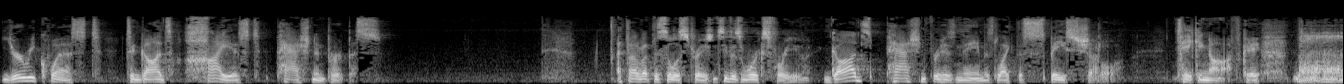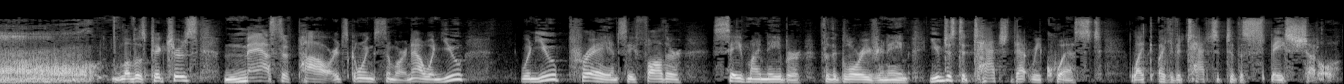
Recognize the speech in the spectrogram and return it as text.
your request to God's highest passion and purpose. I thought about this illustration. See if this works for you. God's passion for his name is like the space shuttle taking off, okay? Love those pictures? Massive power. It's going somewhere. Now, when you, when you pray and say, Father, save my neighbor for the glory of your name, you've just attached that request like, like you've attached it to the space shuttle.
